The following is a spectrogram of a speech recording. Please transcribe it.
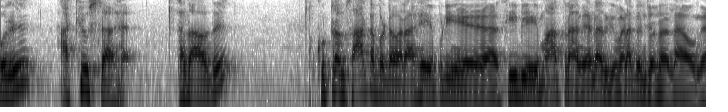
ஒரு அக்யூஸ்டாக அதாவது குற்றம் சாட்டப்பட்டவராக எப்படி சிபிஐ மாற்றினாங்கன்னு அதுக்கு விளக்கம் சொல்லலை அவங்க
